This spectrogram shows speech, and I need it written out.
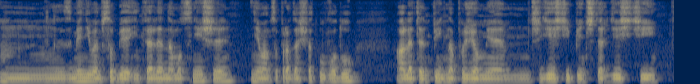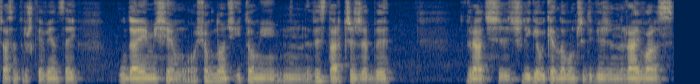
mm, zmieniłem sobie internet na mocniejszy. Nie mam co prawda światłowodu, ale ten ping na poziomie 35-40, czasem troszkę więcej, udaje mi się osiągnąć i to mi mm, wystarczy, żeby grać czy ligę weekendową, czy Division Rivals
